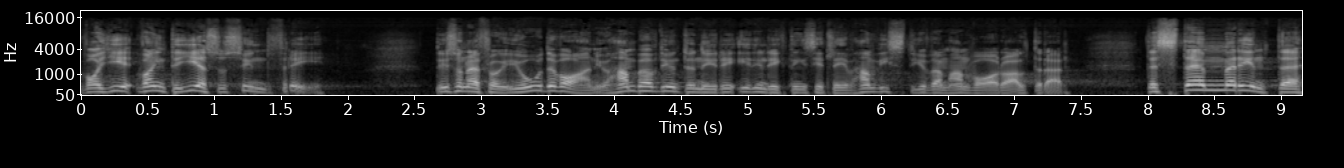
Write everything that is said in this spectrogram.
Var, var inte Jesus syndfri? Det är sådana här frågor. Jo, det var han ju. Han behövde ju inte en ny inriktning i sitt liv. Han visste ju vem han var och allt det där. Det stämmer inte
